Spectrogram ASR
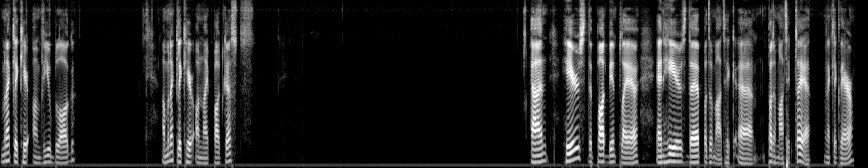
I'm going to click here on view blog. I'm going to click here on my podcasts. And here's the Podbean player and here's the Podomatic, um, Podomatic player. I'm going to click there.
